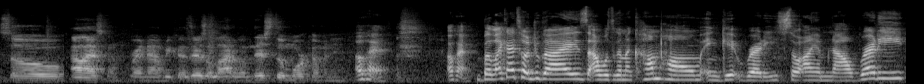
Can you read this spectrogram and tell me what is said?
So I'll ask them right now because there's a lot of them. There's still more coming in. Okay. Okay. But like I told you guys, I was to come home and get ready. So I am now ready.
